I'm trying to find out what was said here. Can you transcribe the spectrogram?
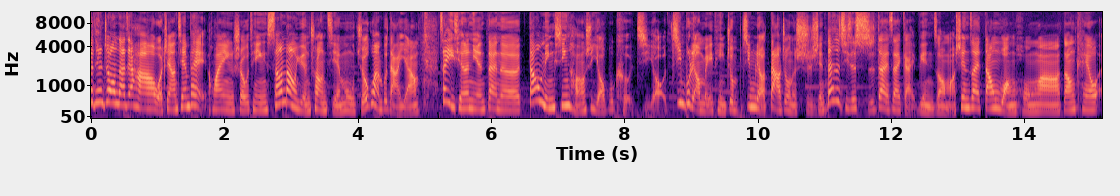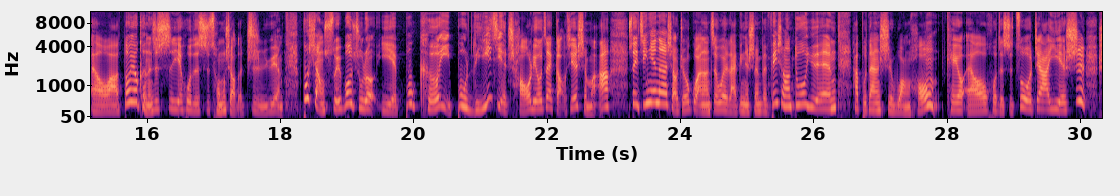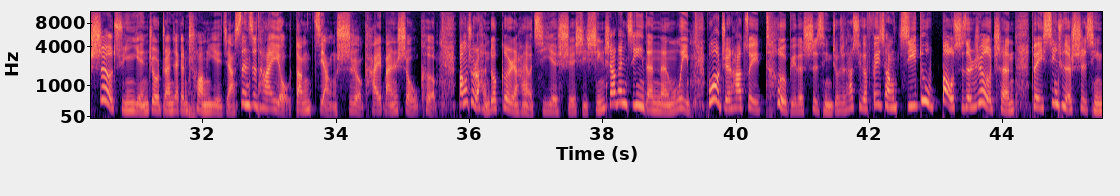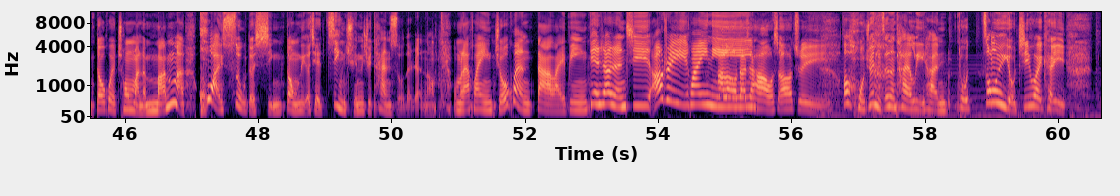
各位听众，大家好，我是杨千佩，欢迎收听 Sound 原创节目《酒馆不打烊》。在以前的年代呢，当明星好像是遥不可及哦，进不了媒体就进不了大众的视线。但是其实时代在改变，你知道吗？现在当网红啊，当 KOL 啊，都有可能是事业或者是从小的志愿。不想随波逐流，也不可以不理解潮流在搞些什么啊。所以今天呢，小酒馆呢，这位来宾的身份非常的多元，他不但是网红 KOL，或者是作家，也是社群研究专家跟创业家，甚至他也有当讲师，有开班授课，帮助了很多个人还有企业学习行销跟经营的能力。不过，我觉得他最特别的事情就是，他是一个非常极度保持着热忱，对兴趣的事情都会充满了满满快速的行动力，而且尽全力去探索的人哦。我们来欢迎酒馆大来宾，电商人妻 Audrey，欢迎你。Hello，大家好，我是 Audrey。哦，我觉得你真的太厉害，我终于有机会可以。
